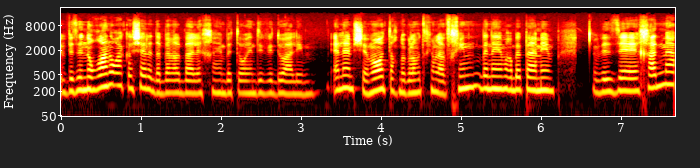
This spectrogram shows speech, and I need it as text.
וזה נורא נורא קשה לדבר על בעלי חיים בתור אינדיבידואלים. אין להם שמות, אנחנו גם לא מתחילים להבחין ביניהם הרבה פעמים. וזה אחד מה,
